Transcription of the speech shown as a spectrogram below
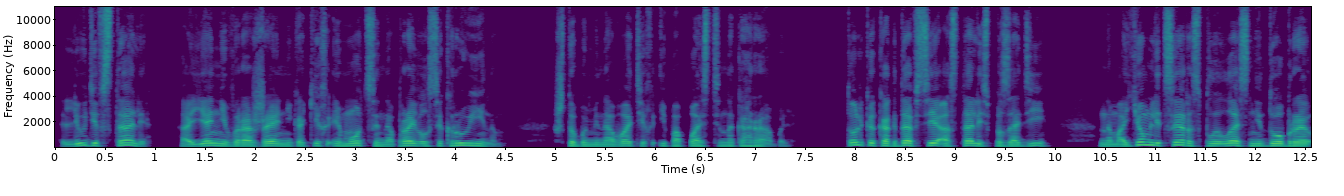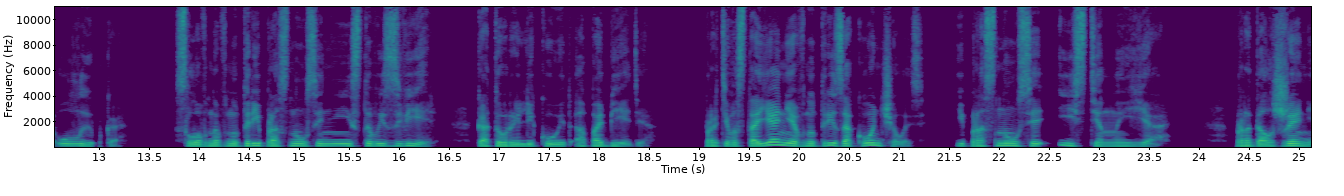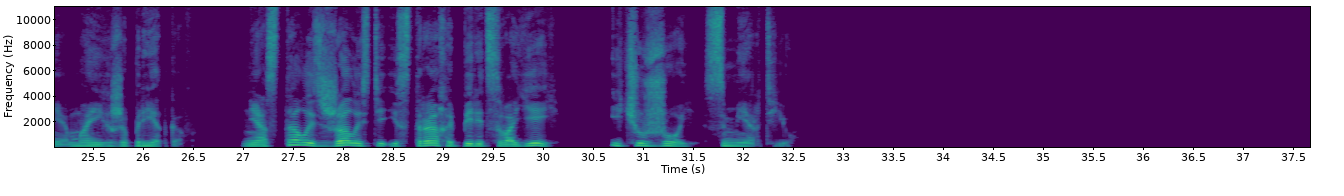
Люди встали, а я, не выражая никаких эмоций, направился к руинам, чтобы миновать их и попасть на корабль. Только когда все остались позади, на моем лице расплылась недобрая улыбка, словно внутри проснулся неистовый зверь, который ликует о победе. Противостояние внутри закончилось, и проснулся истинный я продолжение моих же предков. Не осталось жалости и страха перед своей и чужой смертью.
